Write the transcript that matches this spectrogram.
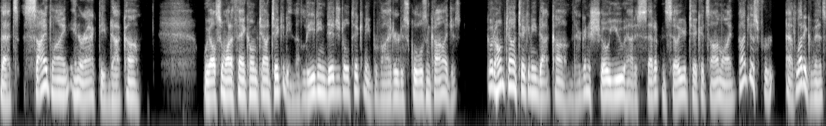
That's sidelineinteractive.com. We also want to thank Hometown Ticketing, the leading digital ticketing provider to schools and colleges. Go to hometownticketing.com. They're going to show you how to set up and sell your tickets online, not just for athletic events,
